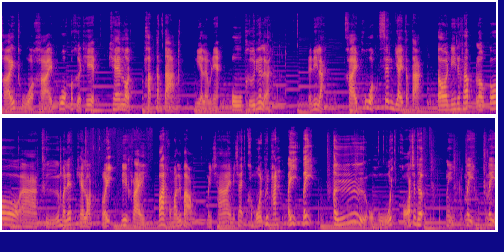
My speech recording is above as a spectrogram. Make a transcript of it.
ขายถั่วขายพวกมะเขือเทศ แครอทผักต่างๆนี่อะไรวะเนี่ย ปูพื้นกันเหรอ และนี่ล่ะ ขายพวกเส้นใยต่างๆ ตอนนี้นะครับเราก็อ่าถือเมล็ดแครอทเฮ้ย นี่ใคร บ้านของมันหรือเปล่า ไม่ใช่ไม่ใช่ ขโมยพืชพันธุ์ตีตีเออโอ้โหขอฉันเถอะนี่นี่นี่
